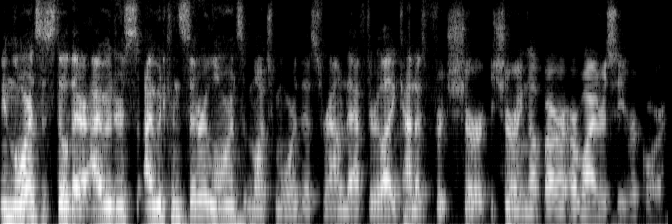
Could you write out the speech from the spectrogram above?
and Lawrence is still there. I would just, I would consider Lawrence much more this round after like kind of for sure shoring up our, our wide receiver core.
